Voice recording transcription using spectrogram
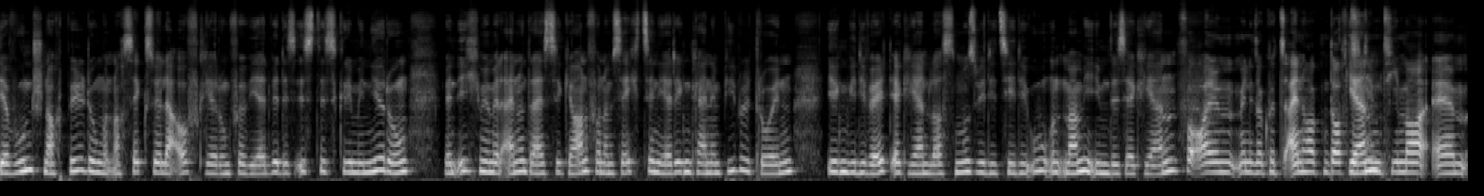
der Wunsch nach Bildung und nach sexueller Aufklärung verwehrt wird. Es ist Diskriminierung, wenn ich mir mit 31 Jahren von einem 16-jährigen kleinen Bibeltreuen irgendwie die Welt erklären lassen muss, wie die CDU und Mami ihm das erklärt erklären. Vor allem, wenn ich da kurz einhaken darf Gern. zu dem Thema, ähm,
